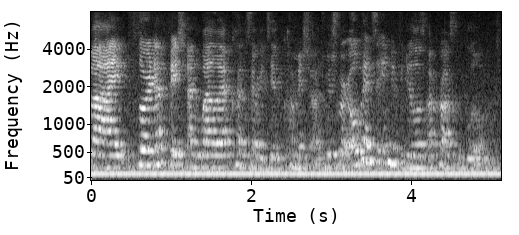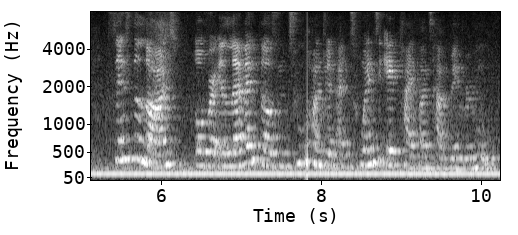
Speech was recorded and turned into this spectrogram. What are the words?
by Florida Fish and Wildlife Conservation Commissions, which were open to individuals across the globe. Since the launch, over 11,228 pythons have been removed.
